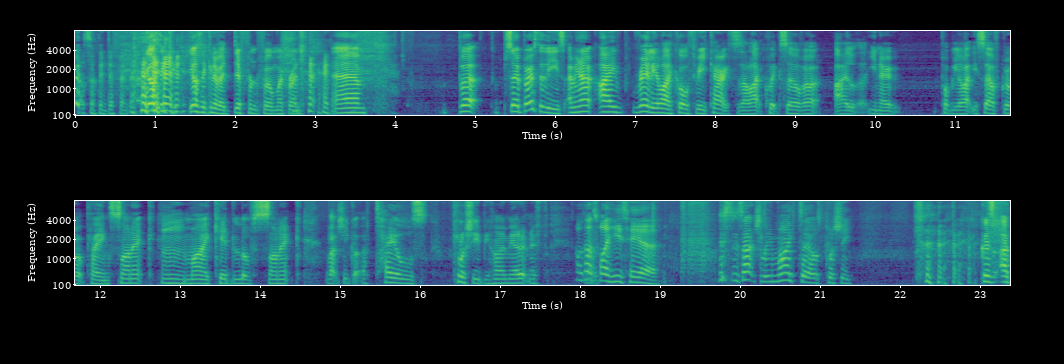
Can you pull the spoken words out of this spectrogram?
That's something different. You're thinking, you're thinking of a different film, my friend. Um, but so both of these, I mean, I, I really like all three characters. I like Quicksilver. I you know probably like yourself grew up playing Sonic. Mm. My kid loves Sonic. I've actually got a Tails plushie behind me. I don't know if Oh, that's why he's here. This is actually my Tails plushie. Because I,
